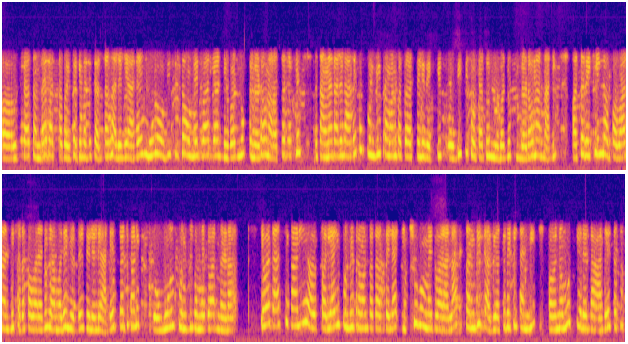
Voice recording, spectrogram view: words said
च्या संदर्भात बैठकीमध्ये चर्चा झालेली आहे. मूळ ओबीसीचा उमेदवार या निवडणूक लढवणार असं देखील सांगण्यात आलेलं आहे. तर कुणबी प्रमाणपत्र असलेली व्यक्ती ओबीसी कोट्यातून निवडणूक लढवणार नाही असं देखील पवारांनी शरद पवार यांनी यामध्ये निर्देश दिलेले आहेत. त्या ठिकाणी मूळ कुणबी उमेदवार मिळणार केवळ त्याच ठिकाणी पर्यायी कुणबी प्रमाणपत्र असलेल्या इच्छुक उमेदवाराला संधी द्यावी असं देखील त्यांनी नमूद केलेलं आहे. तसंच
